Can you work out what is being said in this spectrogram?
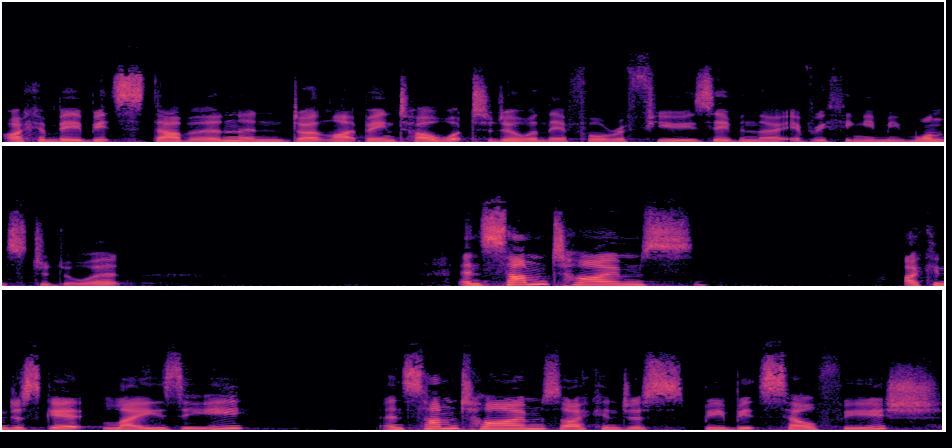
I can be a bit stubborn and don't like being told what to do and therefore refuse, even though everything in me wants to do it. And sometimes I can just get lazy, and sometimes I can just be a bit selfish.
